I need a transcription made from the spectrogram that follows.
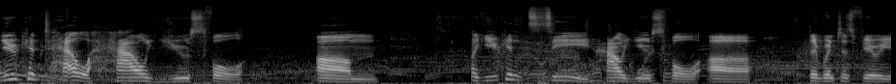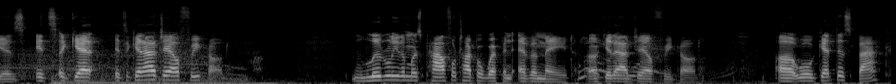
you can tell how useful, um, like you can see how useful uh the Winter's Fury is. It's a get it's a get out of jail free card. Literally the most powerful type of weapon ever made. A get out of jail free card. Uh, we'll get this back.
